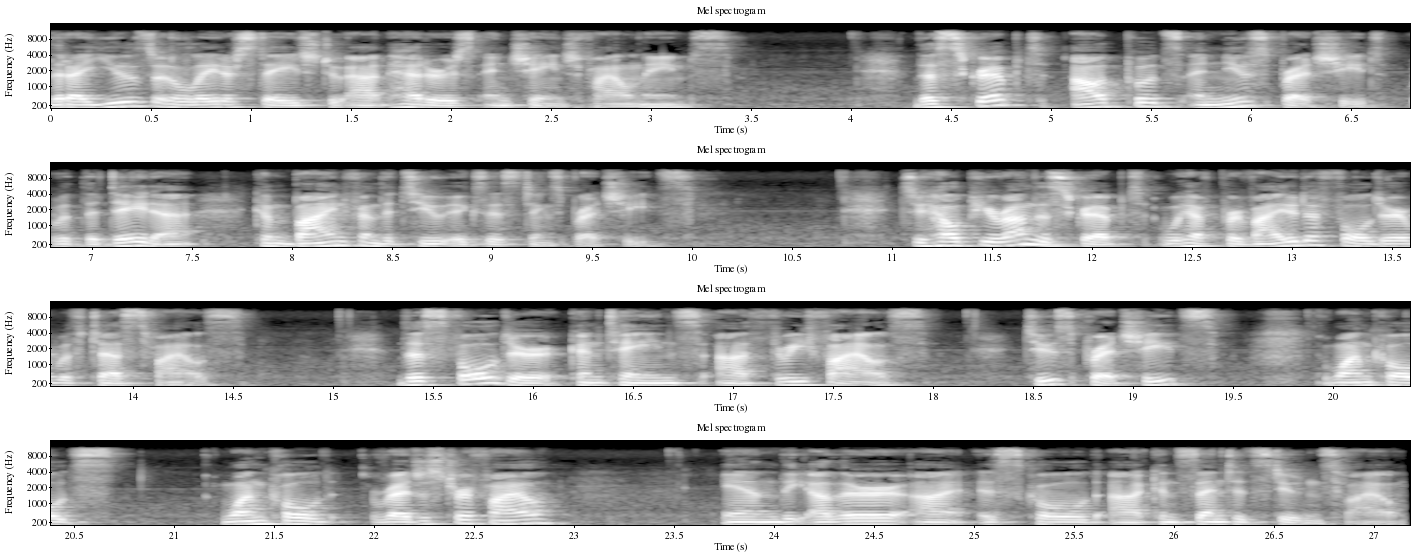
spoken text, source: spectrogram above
that I used at a later stage to add headers and change file names. The script outputs a new spreadsheet with the data combined from the two existing spreadsheets. To help you run the script, we have provided a folder with test files. This folder contains uh, three files, two spreadsheets, one called, one called register file, and the other uh, is called uh, consented students file.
